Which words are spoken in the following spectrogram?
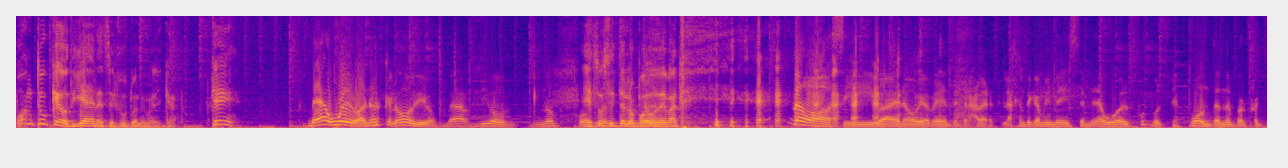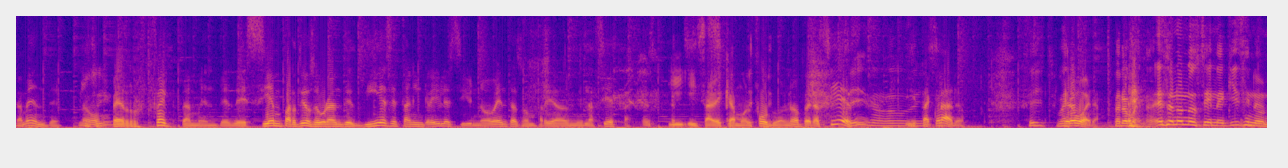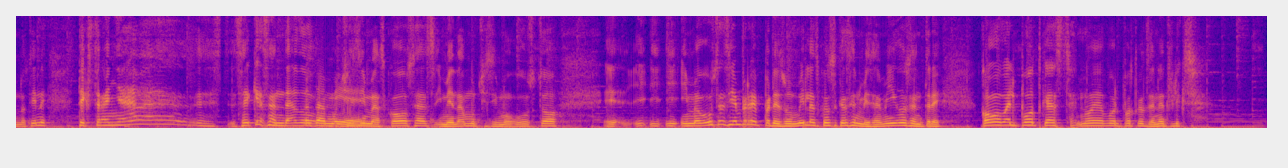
pon tú que odiaras el fútbol americano. ¿Qué? Me da hueva, no es que lo odio. digo, no, Eso sí te lo puedo debatir. No, sí, bueno, obviamente. Pero a ver, la gente que a mí me dice me da hueva el fútbol, te puedo entender perfectamente. ¿no? Perfectamente. De 100 partidos, seguramente 10 están increíbles y 90 son para ir a dormir la siesta. Y, y sabés que amo el fútbol, ¿no? Pero así es. y está claro pero bueno. Pero bueno, eso no nos tiene aquí, sino nos tiene. Te extrañaba. Este, sé que has andado muchísimas cosas y me da muchísimo gusto. Eh, y, me gusta siempre presumir las cosas que hacen mis amigos entre cómo va el podcast nuevo, el podcast de Netflix.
